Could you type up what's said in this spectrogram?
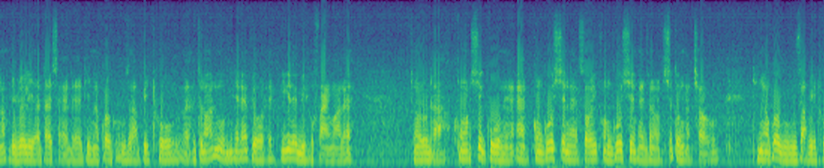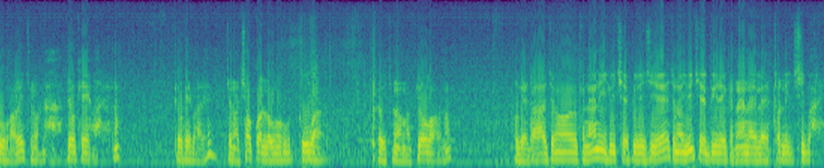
နော်ဒီ break လေးကတိုက်ဆိုင်တယ်ဒီနှစ်ကွက်ကိုဦးစားပြီးထိုးအဲကျွန်တော်အဲ့လိုအမြဲတမ်းပြောတယ်ပြီးခဲ့တဲ့ဗီဒီယိုဖိုင်မှာလည်း ကျွန်တော်တို့ဒါခွန်89နဲ့အဲခွန်98နဲ့ sorry ခွန်98နဲ့ကျွန်တော်8306ဒီနောက်ကွက်ကိုဦးစားပေးထိုးပါလေကျွန်တော်ဒါပြောခဲ့ပါတယ်နော်ပြောခဲ့ပါတယ်ကျွန်တော်6ကွက်လုံးကိုထိုးပါဆိုကျွန်တော်မပြောပါဘူးနော်ဟုတ်ကဲ့ဒါကျွန်တော်ကဏ္ဍနေရွေးချယ်ပေးလို့ရှိရဲကျွန်တော်ရွေးချယ်ပေးတဲ့ကဏ္ဍတိုင်းလည်းထွက်လို့ရှိပါတယ်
